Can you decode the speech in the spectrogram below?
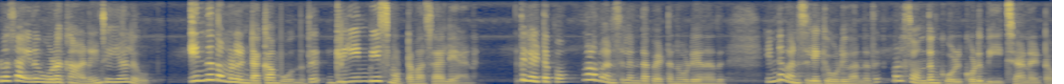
പ്ലസ് അതിന്റെ കൂടെ കാണുകയും ചെയ്യാമല്ലോ ഇന്ന് നമ്മൾ ഉണ്ടാക്കാൻ പോകുന്നത് ഗ്രീൻ പീസ് മുട്ട മസാലയാണ്. ഇത് കേട്ടപ്പോൾ നിങ്ങളുടെ മനസ്സിൽ എന്താ പെട്ടെന്ന് ഓടി വന്നത്? എന്റെ മനസ്സിലേക്ക് ഓടി വന്നത് നമ്മൾ സ്വന്തം കോഴിക്കോട് ബീച്ചാണ് കേട്ടോ.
